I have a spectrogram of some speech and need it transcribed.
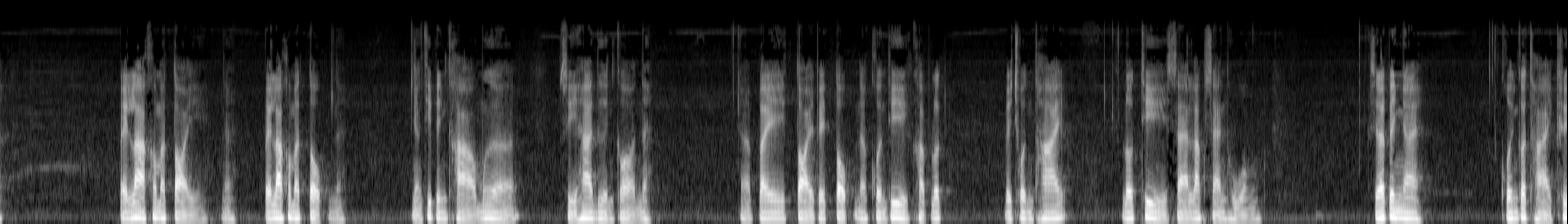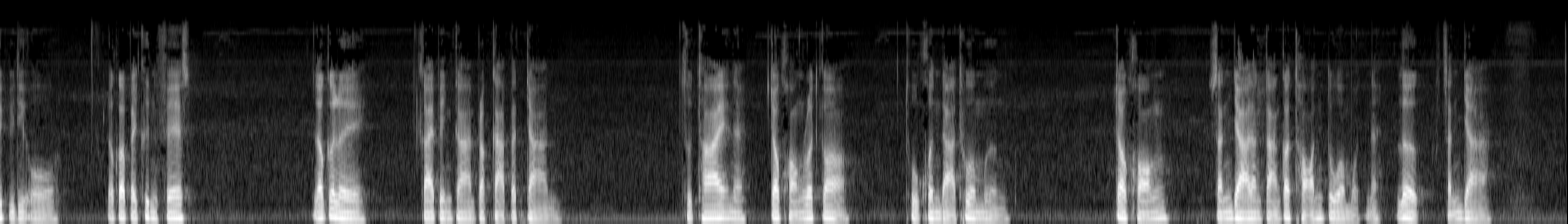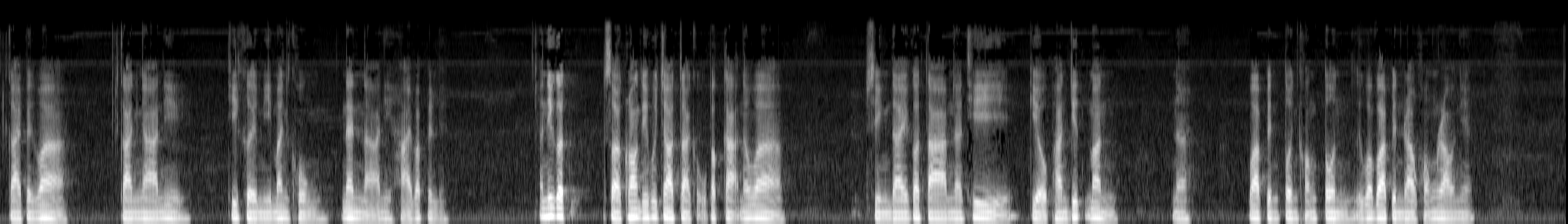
ไปลากเข้ามาต่อยนะ ไปลากเข้ามาตบนะ อย่างที่เป็นข่าวเมื่อ สี่ห้าเดือนก่อนนะไปต่อยไปตบนะคนที่ขับรถไปชนท้าย รถที่แสนรักแสนหวง เสร็จแล้วเป็นไง คนก็ถ่ายคลิปวิดีโอ แล้วก็ไปขึ้นเฟซแล้วก็เลยกลายเป็นการประกาศประจาน สุดท้ายนะเจ้าของรถก็ถูกคนด่าทั่วเมือง เจ้าของสัญญาต่างๆ ก็ถอนตัวหมดนะ เลิกสัญญา กลายเป็นว่าการงานนี่ที่เคยมีมั่นคง แน่นหนานี่หายวับไปเลย อันนี้ก็สอดคล้องที่พระเจ้าตรัสกับอุปกะนะว่าสิ่งใดก็ตามนะที่เกี่ยวพันยึดมั่นนะว่าเป็นตนของตน หรือว่าว่าเป็นเราของเราเนี่ย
